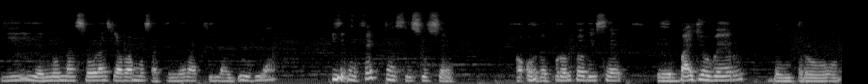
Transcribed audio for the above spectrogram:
y en unas horas ya vamos a tener aquí la lluvia. Y en efecto así sucede. O de pronto dice, eh, va a llover dentro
